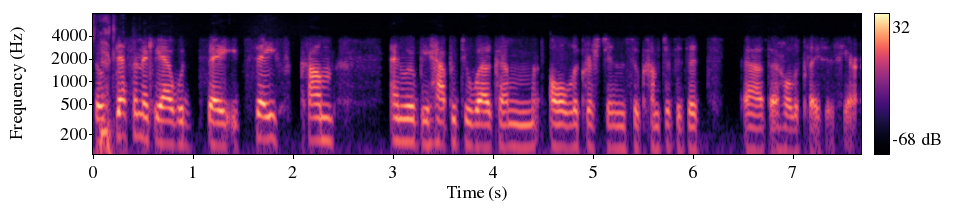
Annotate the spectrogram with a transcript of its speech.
So, definitely, I would say it's safe. Come, and we'll be happy to welcome all the Christians who come to visit uh, their holy places here.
